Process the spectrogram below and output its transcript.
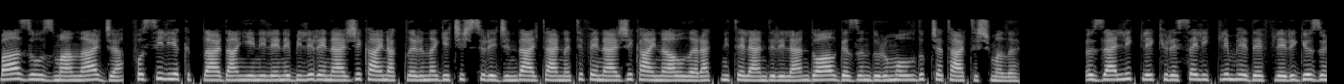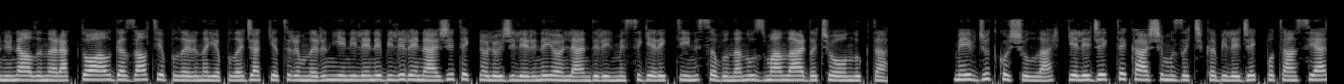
Bazı uzmanlarca, fosil yakıtlardan yenilenebilir enerji kaynaklarına geçiş sürecinde alternatif enerji kaynağı olarak nitelendirilen doğal gazın durumu oldukça tartışmalı. Özellikle küresel iklim hedefleri göz önüne alınarak doğal gaz altyapılarına yapılacak yatırımların yenilenebilir enerji teknolojilerine yönlendirilmesi gerektiğini savunan uzmanlar da çoğunlukta. Mevcut koşullar, gelecekte karşımıza çıkabilecek potansiyel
